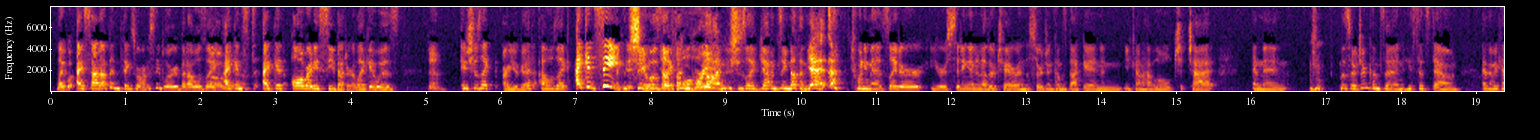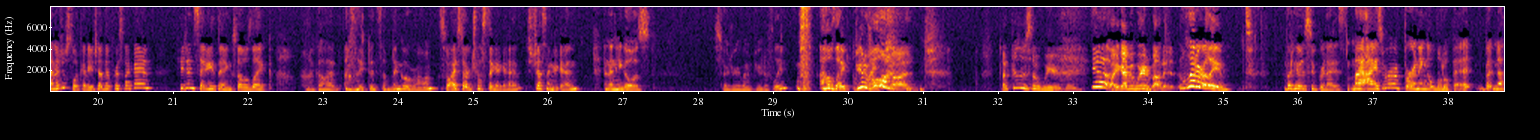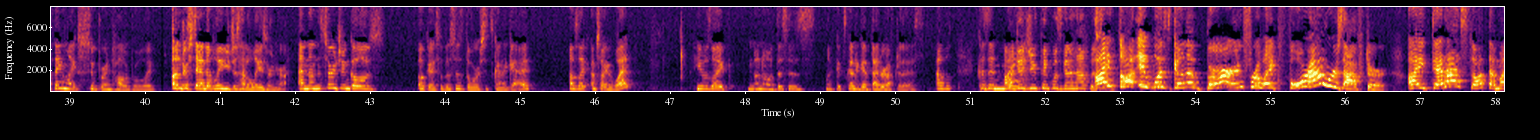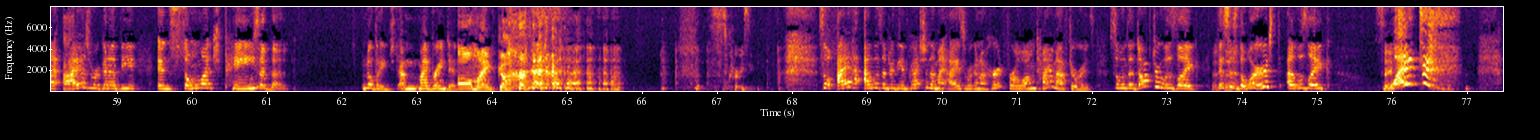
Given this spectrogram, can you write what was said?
Like I sat up and things were obviously blurry, but I was like, Oh, I can, st- I can already see better. Like it was, Damn. and she was like, "Are you good?" I was like, "I can see." I can she see. was Yeah, like, well, "Hold on." She's like, "You haven't seen nothing yet." Twenty minutes later, you're sitting in another chair, and the surgeon comes back in, and you kind of have a little chit chat, and then the surgeon comes in. He sits down, and then we kind of just look at each other for a second. He didn't say anything. So I was like, oh my god. I was like, did something go wrong? So I start trusting again, stressing again. And then he goes, surgery went beautifully. I was like, beautiful. Oh my god. Doctors are so weird. Like, yeah. why you gotta be weird about it? Literally. But he was super nice. My eyes were burning a little bit, but nothing like super intolerable. Like, understandably, you just had a laser in your eye. And then the surgeon goes, Okay, so this is the worst it's gonna get. I was like, I'm sorry, what? He was like, No, no, this is like it's gonna get better after this. I was, cause in my What did you think was gonna happen? I thought it was gonna burn for like four hours after. I dead ass thought that my eyes were gonna be in so much pain. Who said that? Nobody, um, my brain did. Oh my god. this is crazy. So I I was under the impression that my eyes were gonna hurt for a long time afterwards. So when the doctor was like, That's "This is the worst," I was like, Sick. "What?"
